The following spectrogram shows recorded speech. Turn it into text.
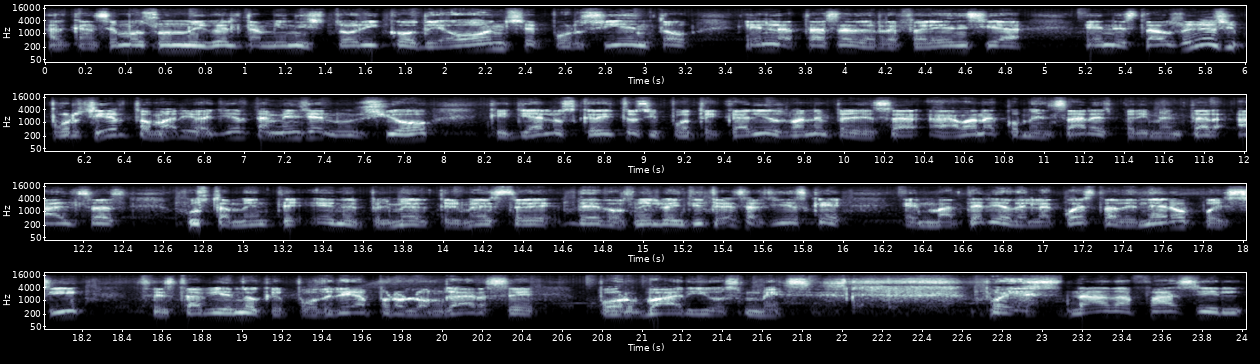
alcancemos un nivel también histórico de 11% en la tasa de referencia en Estados Unidos. Y por cierto, Mario, ayer también se anunció que ya los créditos hipotecarios van a empezar, van a comenzar a experimentar alzas justamente en el primer trimestre de 2023. Así es que en materia de la cuesta de enero, pues sí, se está viendo que podría prolongarse por varios meses. Pues nada fácil,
